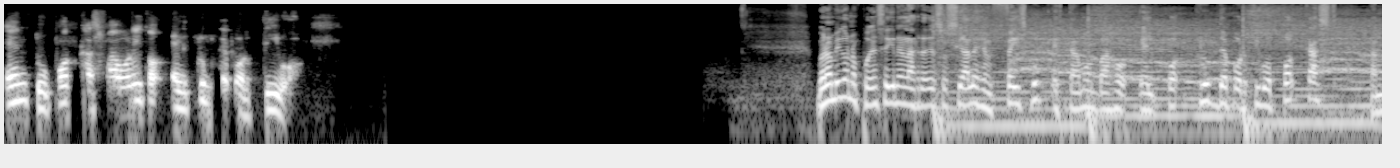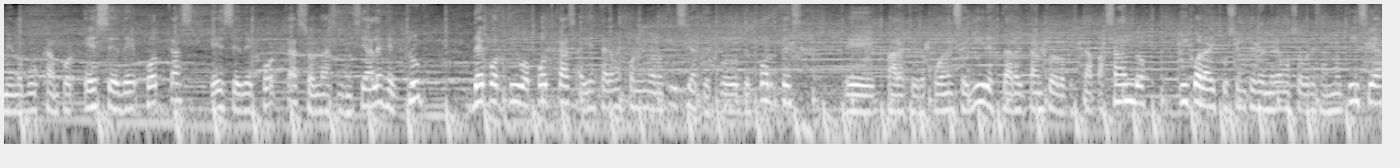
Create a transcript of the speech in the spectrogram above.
en tu podcast favorito, El Club Deportivo. Bueno amigos, nos pueden seguir en las redes sociales, en Facebook estamos bajo el Club Deportivo Podcast, también nos buscan por SD Podcast, SD Podcast son las iniciales, el Club Deportivo Podcast, ahí estaremos poniendo noticias de todos los deportes eh, para que los puedan seguir, estar al tanto de lo que está pasando y con la discusión que tendremos sobre esas noticias.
